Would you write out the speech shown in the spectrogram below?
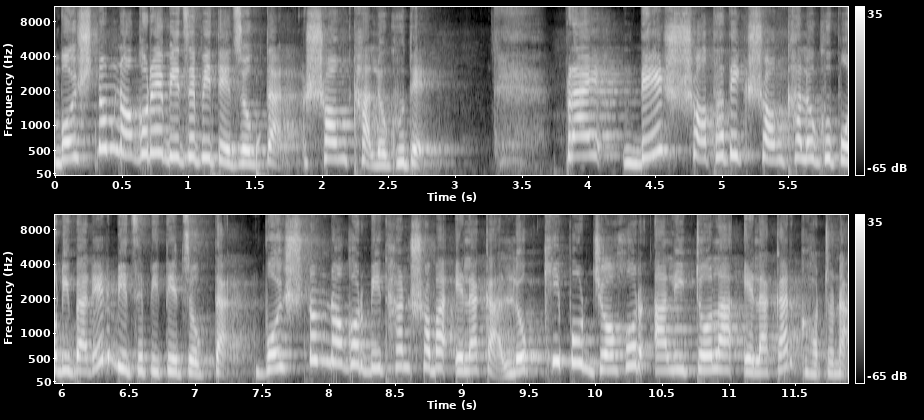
বৈষ্ণবনগরে বিজেপিতে যোগদান সংখ্যালঘুদের। প্রায় দেড় শতাধিক সংখ্যালঘু পরিবারের বিজেপিতে যোগদান। বৈষ্ণবনগর বিধানসভা এলাকা লক্ষ্মীপুর জহর আলী টোলা এলাকার ঘটনা।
